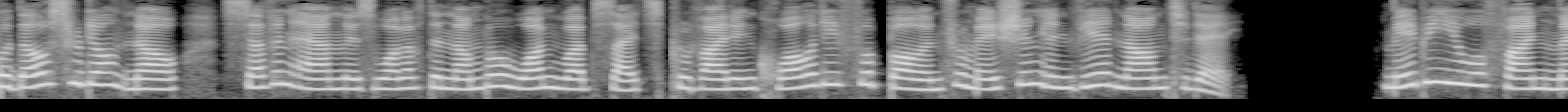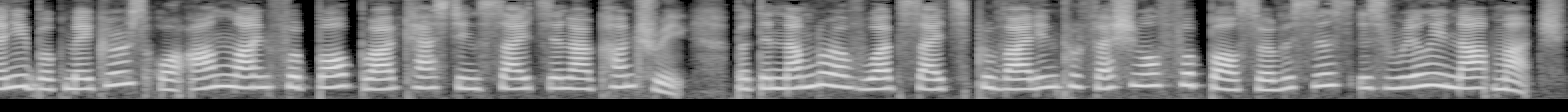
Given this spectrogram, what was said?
For those who don't know, 7M is one of the number one websites providing quality football information in Vietnam today. Maybe you will find many bookmakers or online football broadcasting sites in our country, but the number of websites providing professional football services is really not much.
